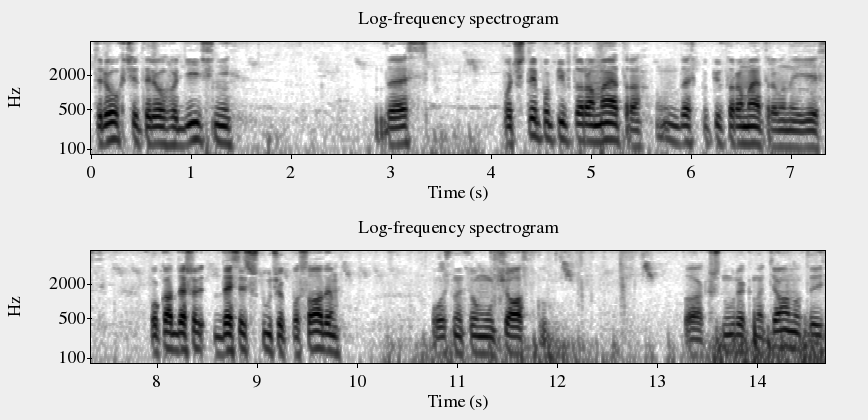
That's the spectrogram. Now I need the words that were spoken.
трьох-чотирьохгодічні, десь почти по півтора метра, ну, десь по півтора метра вони є. Поки деш- 10 штучок посадимо ось на цьому участку. Так, шнурик натягнутий.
